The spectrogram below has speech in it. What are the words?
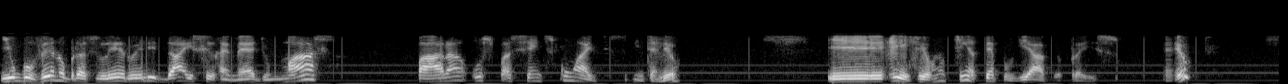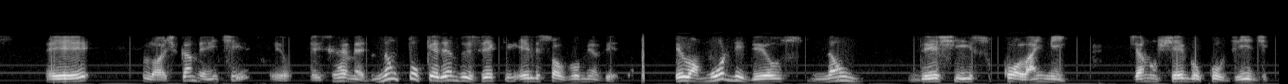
e o governo brasileiro ele dá esse remédio, mas para os pacientes com AIDS, entendeu? E, e eu não tinha tempo viável para isso, entendeu? E, logicamente, eu esse remédio. Não estou querendo dizer que ele salvou minha vida. Pelo amor de Deus, não deixe isso colar em mim. Já não chega o Covid que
